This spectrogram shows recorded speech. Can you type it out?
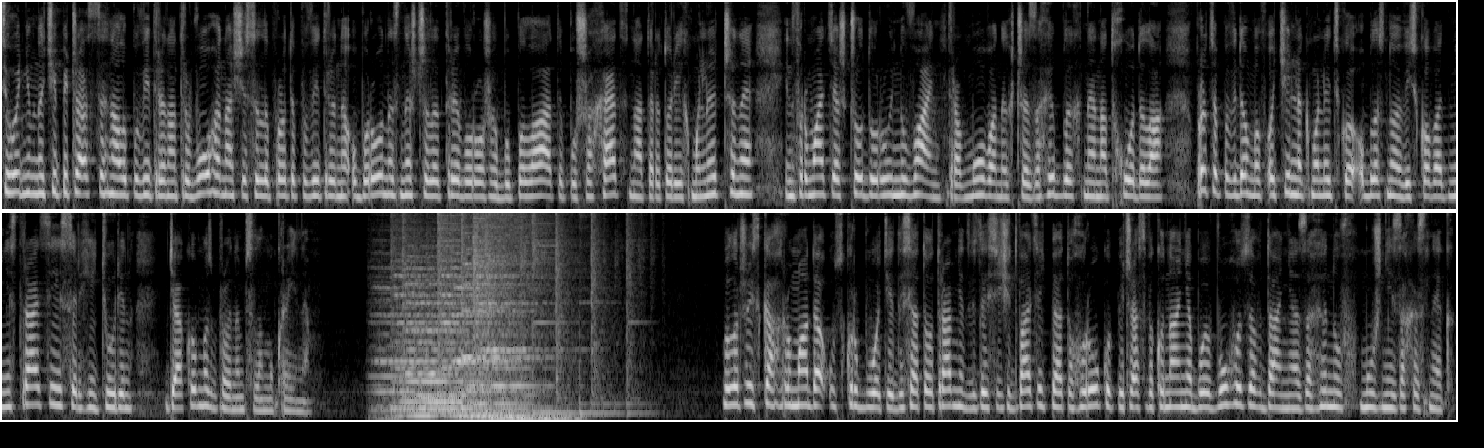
Сьогодні вночі під час сигналу повітряна тривога наші сили протиповітряної оборони знищили три ворожих БПЛА типу шахет на території Хмельниччини. Інформація щодо руйнувань, травмованих чи загиблих не надходила. Про це повідомив очільник Хмельницької обласної військової адміністрації Сергій Тюрін. Дякуємо Збройним силам України. Волочиська громада у Скорботі 10 травня 2025 року під час виконання бойового завдання загинув мужній захисник.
